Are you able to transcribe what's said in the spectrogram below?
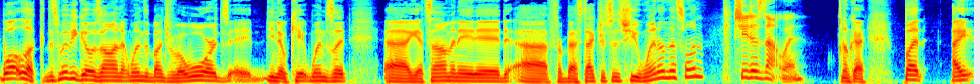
well, look, this movie goes on. It wins a bunch of awards. It- you know, Kate Winslet uh, gets nominated uh, for Best Actress. Does she win on this one? She does not win. Okay, but I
